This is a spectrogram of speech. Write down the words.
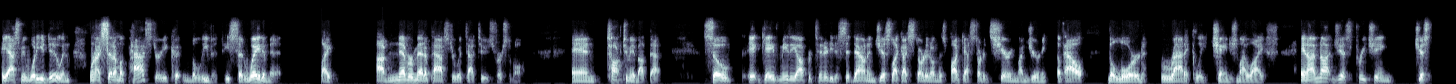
he asked me what do you do and when I said I'm a pastor he couldn't believe it. He said wait a minute, like I've never met a pastor with tattoos first of all, and talk to me about that. So it gave me the opportunity to sit down and just like I started on this podcast, started sharing my journey of how the Lord radically changed my life. And I'm not just preaching just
